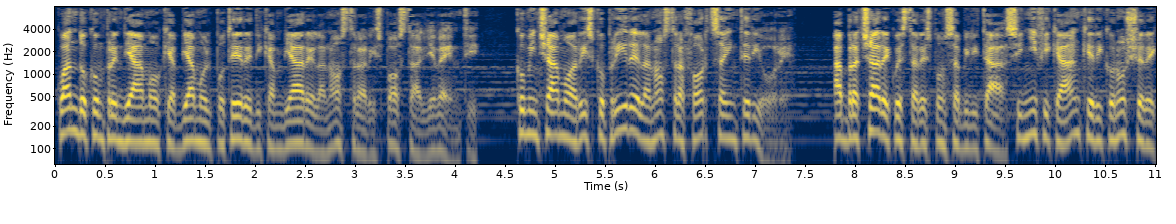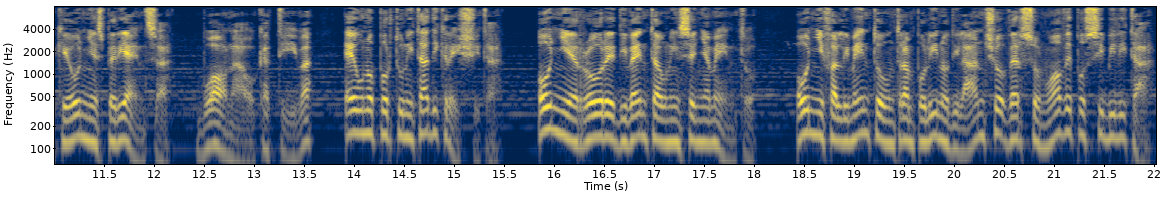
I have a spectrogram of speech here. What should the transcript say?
Quando comprendiamo che abbiamo il potere di cambiare la nostra risposta agli eventi, cominciamo a riscoprire la nostra forza interiore. Abbracciare questa responsabilità significa anche riconoscere che ogni esperienza, buona o cattiva, è un'opportunità di crescita. Ogni errore diventa un insegnamento, ogni fallimento un trampolino di lancio verso nuove possibilità.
